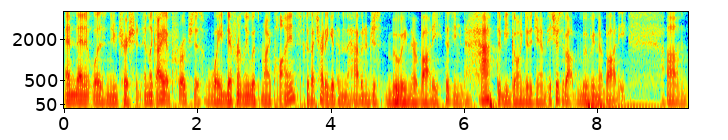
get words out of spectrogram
and then it was nutrition. And like i approach this way differently with my clients because i try to get them in the habit of just moving their body. It doesn't even have to be going to the gym. It's just about moving their body. Um,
